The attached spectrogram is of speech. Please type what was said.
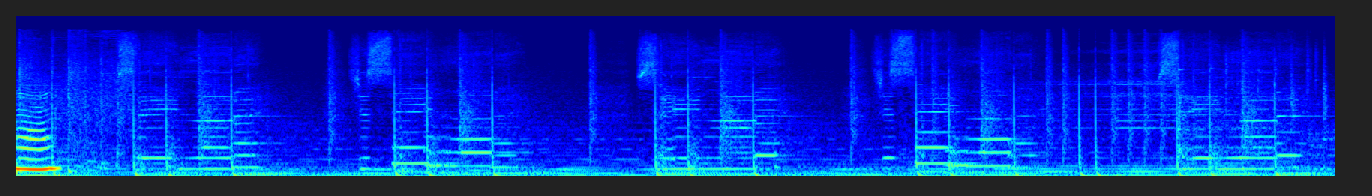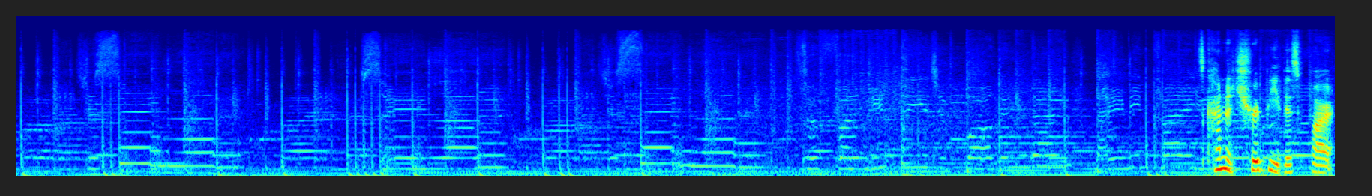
Aww. Kind of trippy this part.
